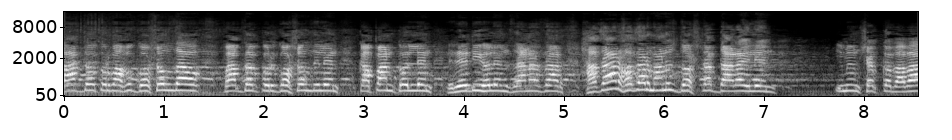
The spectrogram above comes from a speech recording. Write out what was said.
বাদ দাও, তোর বাবু গসল দাও। বাপ দাপ করে গসল দিলেন, কাপান করলেন, রেডি হলেন জানাজার। হাজার হাজার মানুষ দশটার দাঁড়াইলেন। ইমাম সাহেবকে বাবা,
